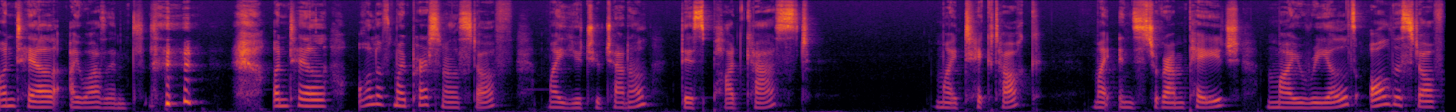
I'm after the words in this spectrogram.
until I wasn't. until all of my personal stuff, my YouTube channel, this podcast, my TikTok, my Instagram page, my reels, all the stuff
